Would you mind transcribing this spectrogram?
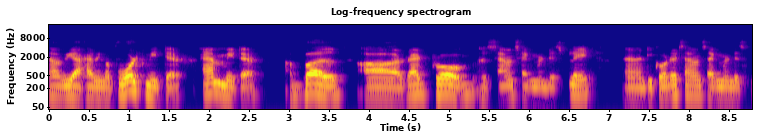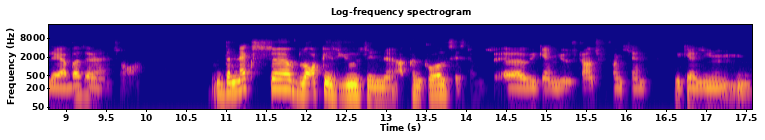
uh, we are having a voltmeter, ammeter, a bulb, a red probe, a seven segment display, and decoded seven segment display, a buzzer, and so on. The next uh, block is used in uh, control systems. Uh, we can use transfer function. We can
